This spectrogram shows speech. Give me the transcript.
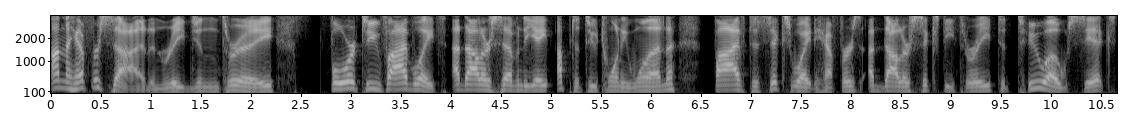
on the heifer side in region 3 Four to five weights, $1.78 up to 221 Five to six weight heifers, $1.63 to 206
